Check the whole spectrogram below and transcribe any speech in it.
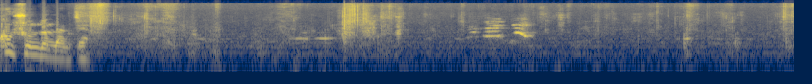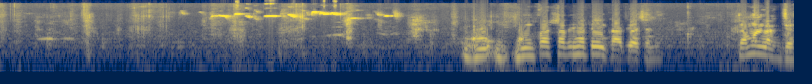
খুব সুন্দর লাগছে। গু- গুম্ফার সাথে সাথে এই গাছ। গাছালি কেমন লাগছে?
